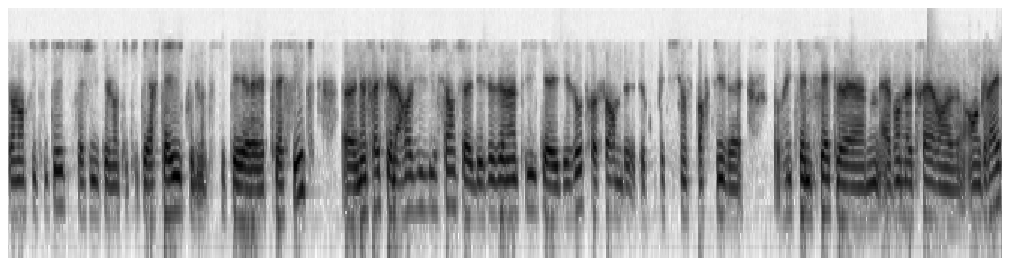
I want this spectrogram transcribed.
dans l'Antiquité, qu'il s'agisse de l'Antiquité archaïque ou de l'Antiquité euh, classique, euh, ne serait-ce que la reviviscence des Jeux olympiques et des autres formes de, de euh, au 8e siècle avant notre ère en, Grèce,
